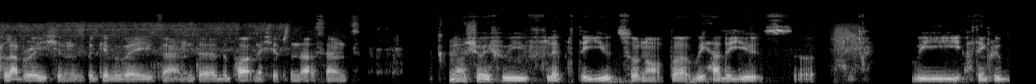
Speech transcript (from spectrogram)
collaborations, the giveaways, and uh, the partnerships in that sense. I'm not sure if we flipped the y00ts or not, but we had a y00ts. So we, I think we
